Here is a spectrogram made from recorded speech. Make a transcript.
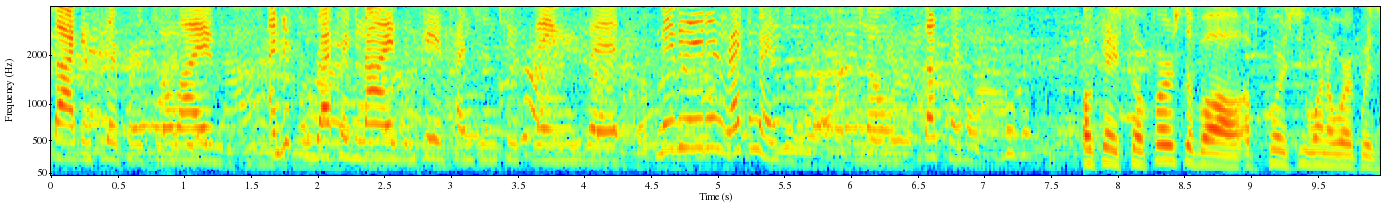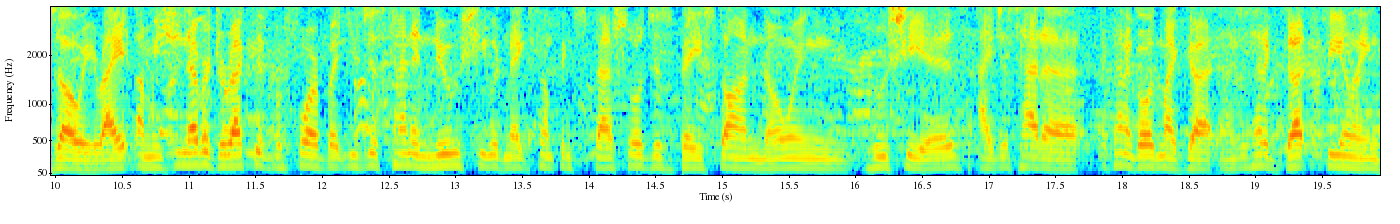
back into their personal life and just recognize and pay attention to things that maybe they didn't recognize before. You know, that's my hope. okay, so first of all, of course, you want to work with Zoe, right? I mean, she never directed before, but you just kind of knew she would make something special just based on knowing who she is. I just had a, I kind of go with my gut, and I just had a gut feeling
